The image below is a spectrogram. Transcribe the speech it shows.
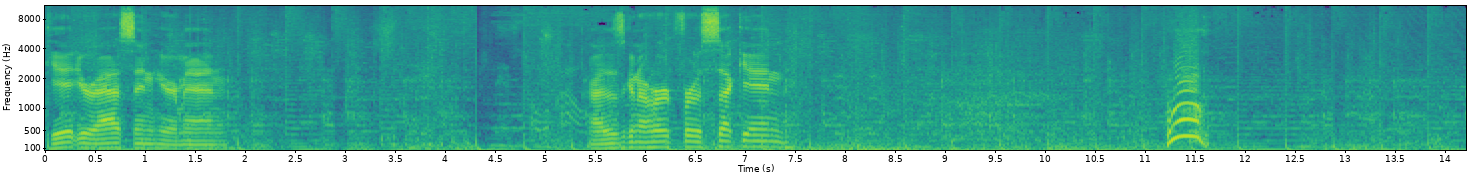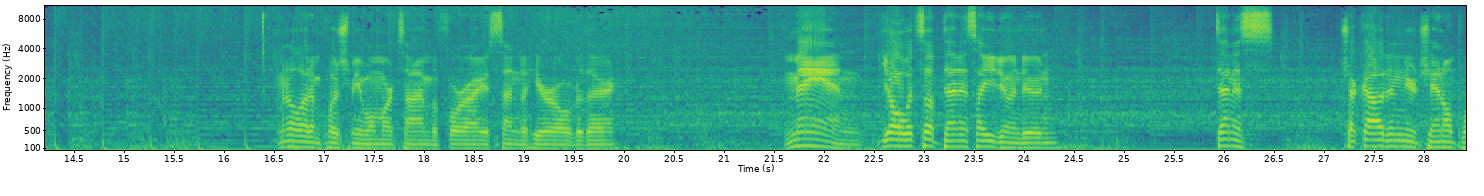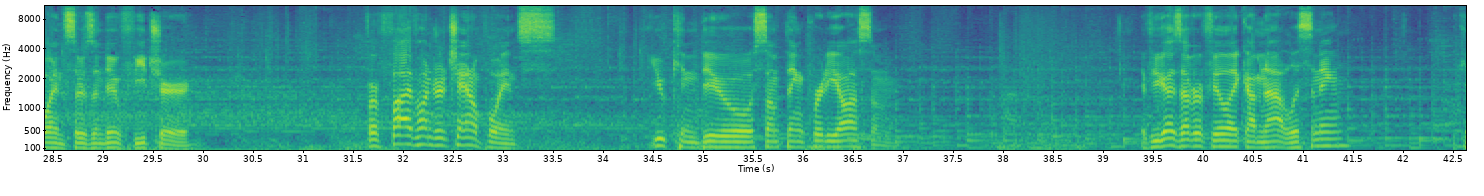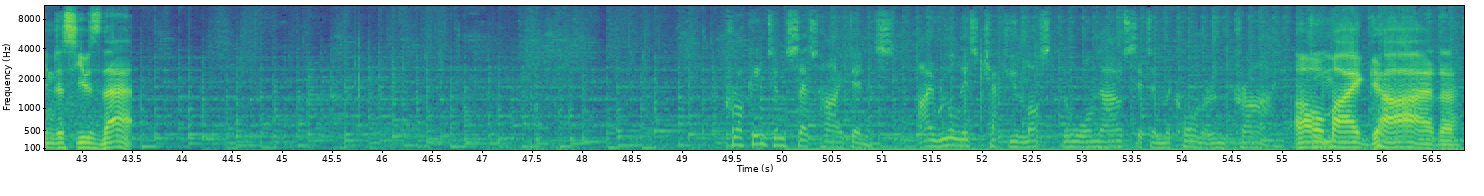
Get your ass in here, man. Alright, this is gonna hurt for a second. Push me one more time before I send a hero over there. Man! Yo, what's up, Dennis? How you doing, dude? Dennis, check out in your channel points. There's a new feature. For 500 channel points, you can do something pretty awesome. If you guys ever feel like I'm not listening, you can just use that. Crockington says, Hi Dennis, I rule this chat you lost the war now sit in the corner and cry. Oh my god.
